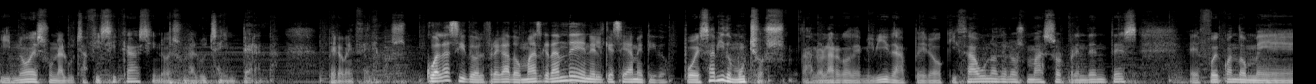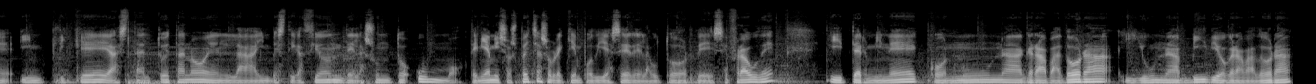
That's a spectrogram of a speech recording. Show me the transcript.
y no es una lucha física, sino es una lucha interna, pero venceremos. ¿Cuál ha sido el fregado más grande en el que se ha metido? Pues ha habido muchos a lo largo de mi vida, pero quizá uno de los más sorprendentes eh, fue cuando me impliqué hasta el tuétano en la investigación del asunto Hummo. Tenía mis sospechas sobre quién podía ser el autor de ese fraude y terminé con una grabadora y una videograbadora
